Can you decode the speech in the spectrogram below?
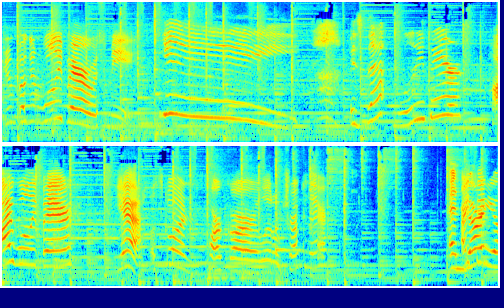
JoonBug and Woolly Bear are with me. Yay! Is that Woolly Bear? Hi Woolly Bear. Yeah, let's go and park our little truck there. And I Dario,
